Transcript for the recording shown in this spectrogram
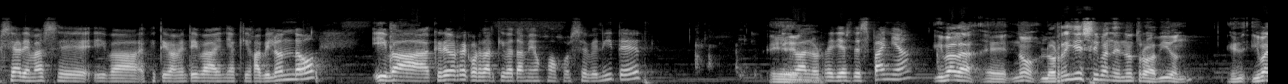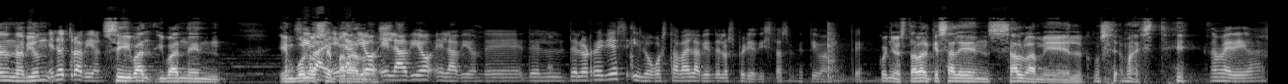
Sí, además eh, iba, efectivamente iba Iñaki Gabilondo, iba, creo recordar que iba también Juan José Benítez, Eh, iban los Reyes de España, iba la- eh, no, los reyes iban en otro avión. en- iban en un avión. en otro avión. Sí, iban, iban en, en Sí, vuelos el separados. avión, el avión, el avión de, de los Reyes y luego estaba el avión de los periodistas, efectivamente. Coño, estaba el que sale en Sálvame, el, ¿cómo se llama este? No me digas.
